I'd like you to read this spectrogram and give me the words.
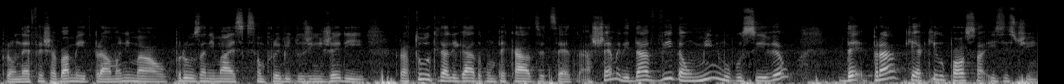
Para o Nefesh Abamid, para a alma animal, para os animais que são proibidos de ingerir, para tudo que está ligado com pecados, etc. A Shem ele dá vida o mínimo possível para que aquilo possa existir.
